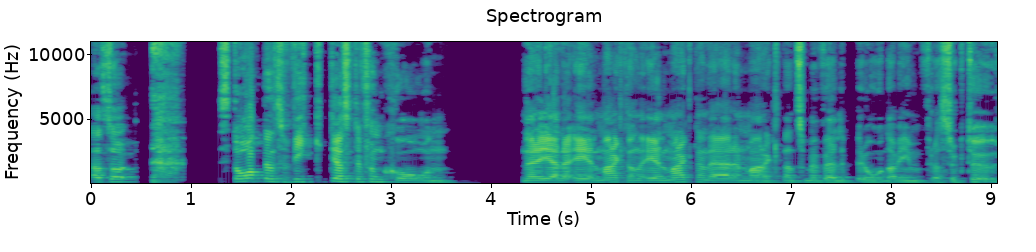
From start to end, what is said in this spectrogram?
Alltså, statens viktigaste funktion när det gäller elmarknaden. Elmarknaden är en marknad som är väldigt beroende av infrastruktur.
